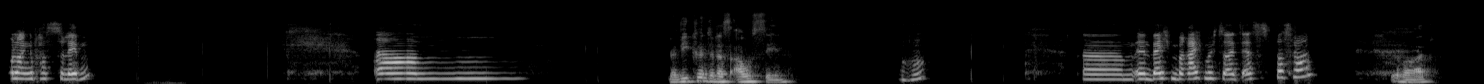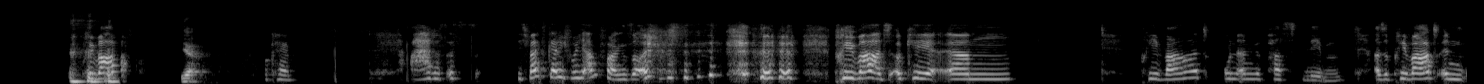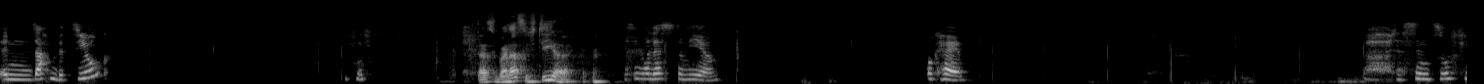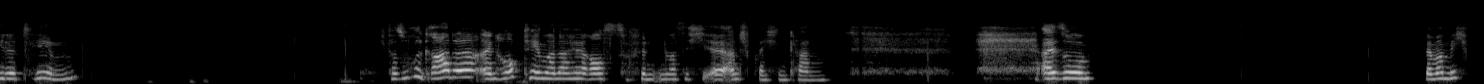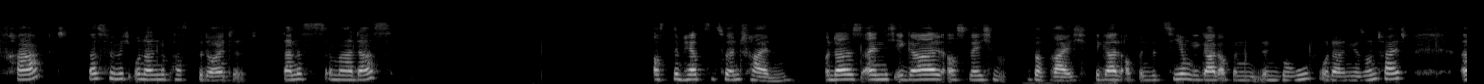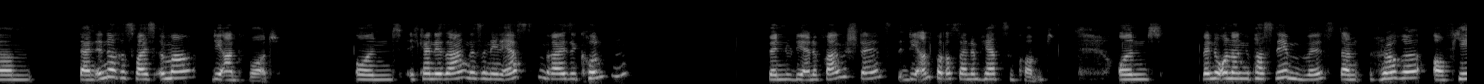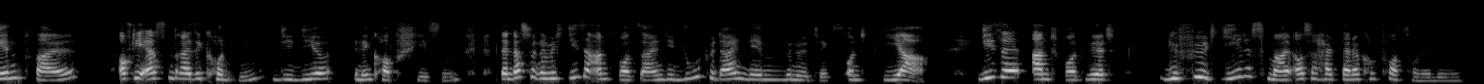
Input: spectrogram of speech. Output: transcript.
Unangepasst zu leben? Ähm, Oder wie könnte das aussehen? mhm. ähm, in welchem Bereich möchtest du als erstes was hören? Privat. Privat? Ja, Okay. Ah, das ist. Ich weiß gar nicht, wo ich anfangen soll. privat, okay. Ähm, privat unangepasst leben. Also privat in, in Sachen Beziehung. das überlasse ich dir. Das überlässt du mir. Okay. Das sind so viele Themen. Versuche gerade ein Hauptthema da herauszufinden, was ich äh, ansprechen kann. Also, wenn man mich fragt, was für mich unangepasst bedeutet, dann ist es immer das, aus dem Herzen zu entscheiden. Und da ist eigentlich egal, aus welchem Bereich, egal ob in Beziehung, egal ob in, in Beruf oder in Gesundheit, ähm, dein Inneres weiß immer die Antwort. Und ich kann dir sagen, dass in den ersten drei Sekunden, wenn du dir eine Frage stellst, die Antwort aus deinem Herzen kommt. Und wenn du unangepasst leben willst, dann höre auf jeden Fall auf die ersten drei Sekunden, die dir in den Kopf schießen. Denn das wird nämlich diese Antwort sein, die du für dein Leben benötigst. Und ja, diese Antwort wird gefühlt jedes Mal außerhalb deiner Komfortzone liegen.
